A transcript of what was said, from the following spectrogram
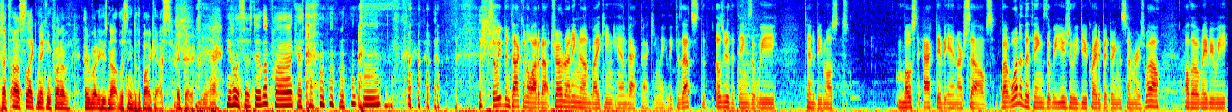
That's us like making fun of everybody who's not listening to the podcast right there. Yeah. You don't listen to the podcast. So we've been talking a lot about trail running, mountain biking, and backpacking lately, because that's the those are the things that we tend to be most most active in ourselves. But one of the things that we usually do quite a bit during the summer as well, although maybe we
